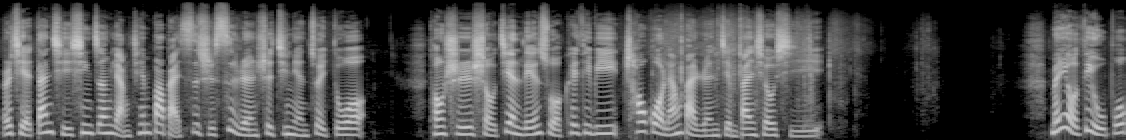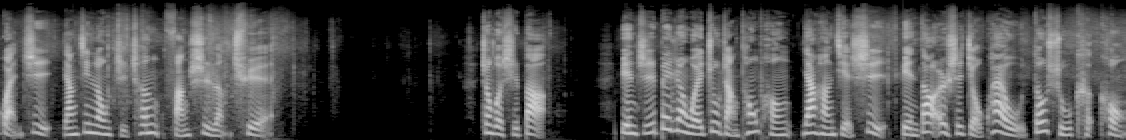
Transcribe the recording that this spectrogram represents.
而且单期新增两千八百四十四人是今年最多。同时，首见连锁 KTV 超过两百人减班休息。没有第五波管制，杨金龙指称房市冷却。中国时报，贬值被认为助长通膨，央行解释贬到二十九块五都属可控。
